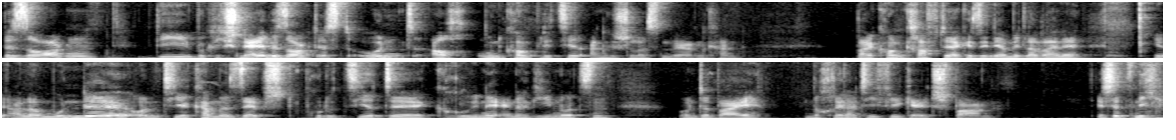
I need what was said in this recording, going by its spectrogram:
besorgen, die wirklich schnell besorgt ist und auch unkompliziert angeschlossen werden kann. Balkonkraftwerke sind ja mittlerweile in aller Munde und hier kann man selbst produzierte grüne Energie nutzen und dabei noch relativ viel Geld sparen. Ist jetzt nicht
